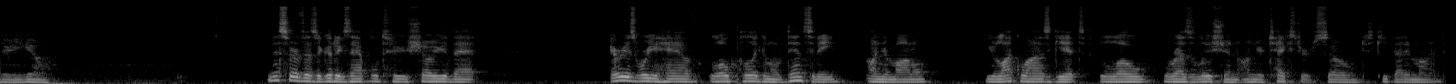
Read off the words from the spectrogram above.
There you go. And this serves as a good example to show you that areas where you have low polygonal density on your model, you likewise get low resolution on your textures. So just keep that in mind.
